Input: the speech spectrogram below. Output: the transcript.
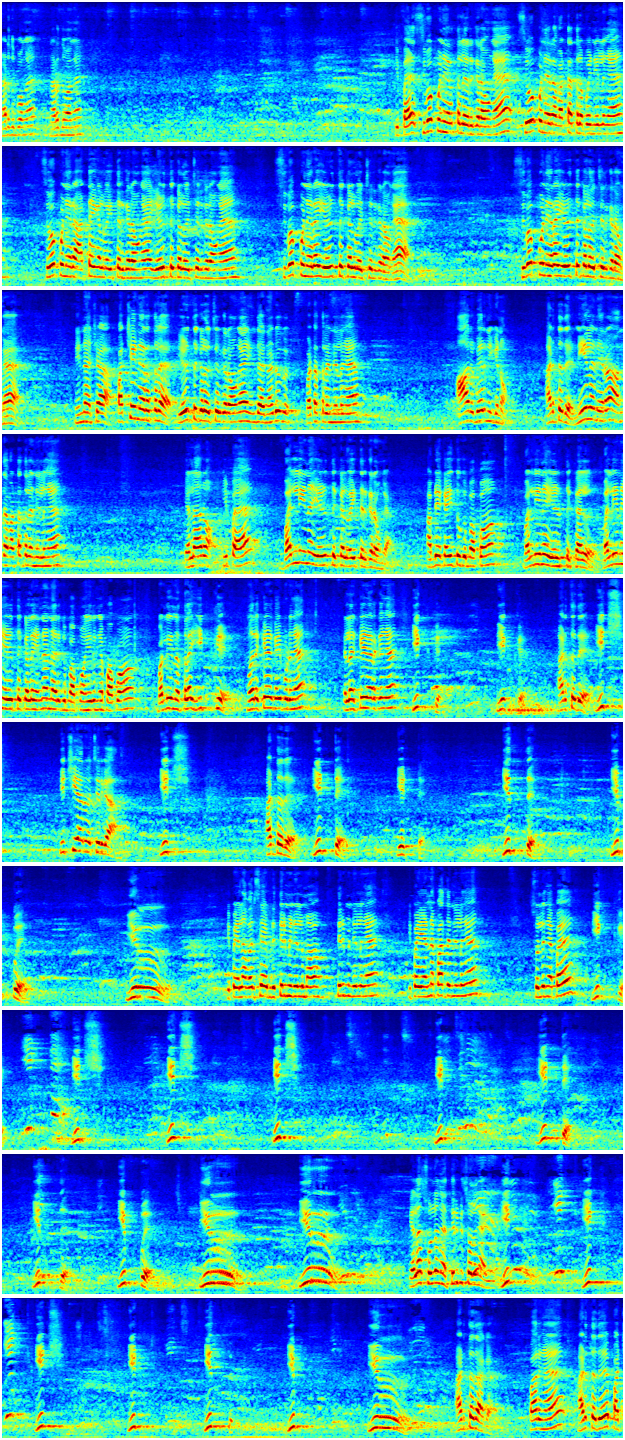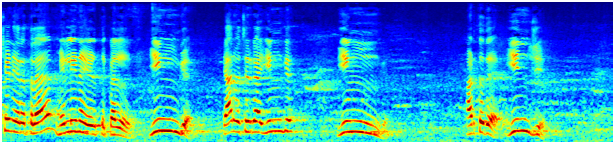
நடந்து போங்க நடந்து வாங்க. இப்போ சிவப்பு நிறத்தில் இருக்கிறவங்க சிவப்பு நிற வட்டத்தில் போய் நில்லுங்க. சிவப்பு நிற அட்டைகள் வைத்திருக்கிறவங்க எழுத்துக்கள் வச்சிருக்கிறவங்க சிவப்பு நிற எழுத்துக்கள் வச்சிருக்கிறவங்க. சிவப்பு நிற எழுத்துக்கள் வச்சிருக்கிறவங்க. நின்னாச்சா? பச்சை நிறத்தில் எழுத்துக்கள் வச்சிருக்கிறவங்க இந்த நடு வட்டத்தில் நில்லுங்க. ஆறு பேர் நிற்கணும் அடுத்தது நீல நிறம் அந்த வட்டத்தில் நில்லுங்க. எல்லாரும் இப்போ வல்லின எழுத்துக்கள் வைத்திருக்கிறவங்க. அப்படியே கை தூக்கு பார்ப்போம் வல்லின எழுத்துக்கள். வல்லின எழுத்துக்கள் என்னென்ன இருக்குது பார்ப்போம் இருங்க பார்ப்போம் வல்லினத்தில் இக்கு. முதல்ல கீழே கை போடுங்க. கீழே இறக்குங்க. இக்கு. இக்கு. அடுத்தது இச். இச் யார் வச்சிருக்கா? இச். அடுத்தது இட்டு. இட்டு. இத்து. இப்பு. இர். இப்போ எல்லாம் வரிசையாக இப்படி திரும்பி நில்லுமா? திரும்பி நில்லுங்க. இப்போ என்ன பார்த்து நில்லுங்க? சொல்லுங்க இப்போ. இக்கு இச். இச். இச். இட். இட்டு இத்து இப்பு இர். இர். எல்லாம் சொல்லுங்க திருப்பி சொல்லுங்க. இக். இக். இச். இட். இத். இப். இர். அடுத்ததாக பாருங்க அடுத்தது பச்சை நிறத்தில் மெல்லின எழுத்துக்கள். இங்கு. யார் வச்சிருக்கா? இங்கு. இங் அடுத்தது இஞ்சு.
